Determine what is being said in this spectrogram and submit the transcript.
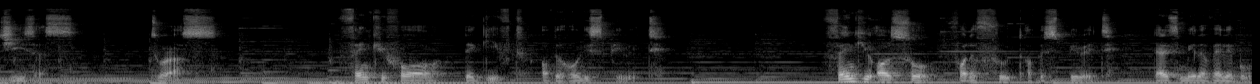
Jesus to us. Thank you for the gift of the Holy Spirit. Thank you also for the fruit of the Spirit that is made available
